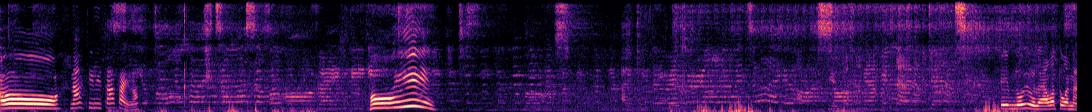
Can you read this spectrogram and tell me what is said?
โอ้นะที่ลิซ่าใส่เนาะโอ้ยฟิล์มรู้อยู่แล้วว่าตัวไหน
